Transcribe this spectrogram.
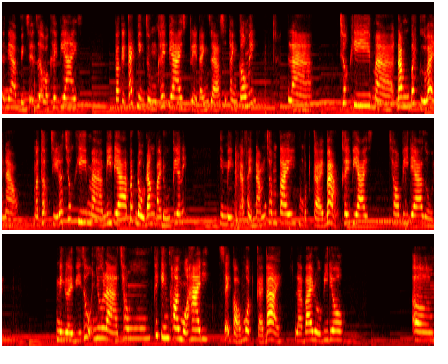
cho nên là mình sẽ dựa vào KPIs và cái cách mình dùng KPIs để đánh giá sự thành công ấy là trước khi mà đăng bất cứ bài nào mà thậm chí là trước khi mà media bắt đầu đăng bài đầu tiên ấy thì mình đã phải nắm trong tay một cái bảng KPI cho media rồi. Mình lấy ví dụ như là trong Picking Point mùa 2 đi sẽ có một cái bài là viral video. Uh,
